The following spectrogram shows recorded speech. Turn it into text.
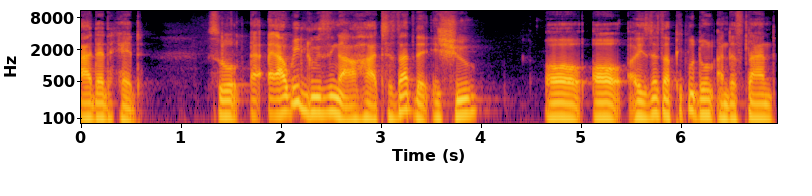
added head. So are we losing our heart? Is that the issue, or or is it that people don't understand,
